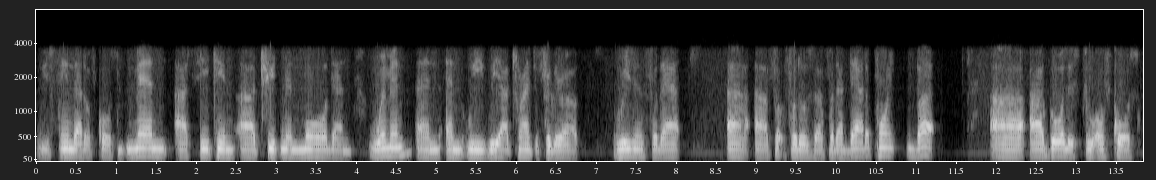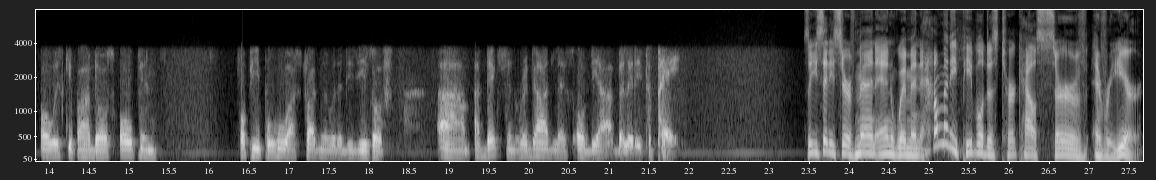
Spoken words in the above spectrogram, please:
we've seen that of course men are seeking uh, treatment more than women, and and we we are trying to figure out reasons for that uh, for for those for that data point, but. Uh, our goal is to, of course, always keep our doors open for people who are struggling with the disease of um, addiction, regardless of their ability to pay. So you said you serve men and women. How many people does Tuerk House serve every year?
